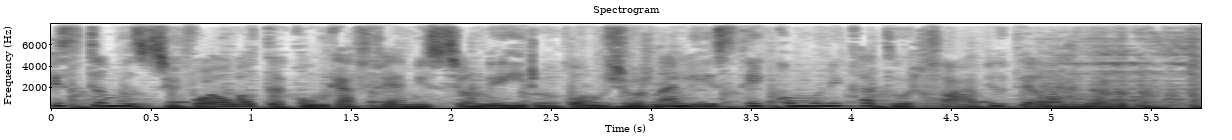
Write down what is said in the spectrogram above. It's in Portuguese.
Estamos de volta com Café Missioneiro com o jornalista e comunicador Fábio Della Rua.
